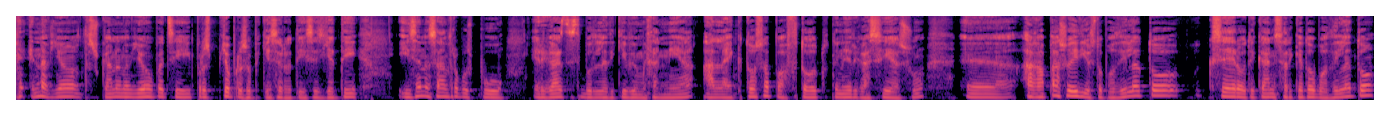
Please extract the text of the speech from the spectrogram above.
ένα δυο, θα σου κάνω ένα δυο έτσι, πιο προσωπικές ερωτήσεις γιατί είσαι ένας άνθρωπος που εργάζεται στην ποδηλατική βιομηχανία αλλά εκτός από αυτό, την εργασία σου ε, αγαπάς ο ίδιος το ποδήλατο ξέρω ότι κάνεις αρκετό ποδήλατο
